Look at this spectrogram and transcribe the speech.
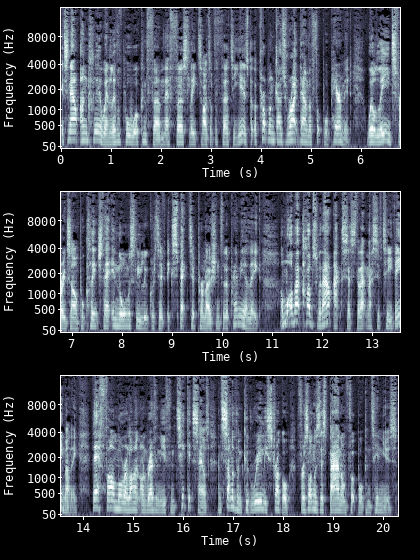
It's now unclear when Liverpool will confirm their first league title for 30 years, but the problem goes right down the football pyramid. Will Leeds, for example, clinch their enormously lucrative expected promotion to the Premier League? And what about clubs without access to that massive TV money? They're far more reliant on revenue from ticket sales, and some of them could really struggle for as long as this ban on football continues.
